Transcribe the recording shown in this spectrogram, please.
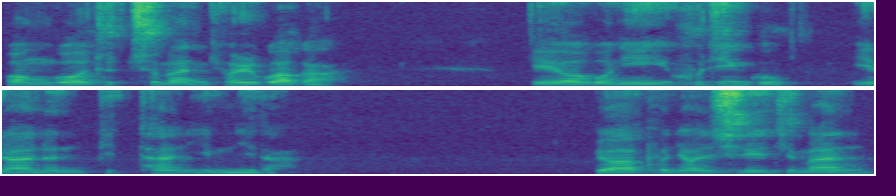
엉거주춤한 결과가 깨어보니 후진국이라는 비탄입니다. 뼈아픈 현실이지만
